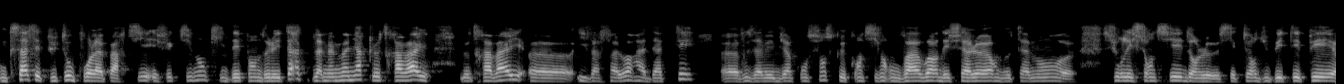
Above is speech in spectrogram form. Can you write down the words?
Donc ça, c'est plutôt pour la partie effectivement qui dépend de l'État. De la même manière que le travail, le travail, euh, il va falloir adapter. Euh, vous avez bien conscience que quand on va avoir des chaleurs, notamment sur les chantiers dans le secteur du BTP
